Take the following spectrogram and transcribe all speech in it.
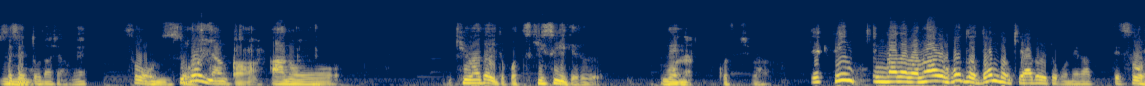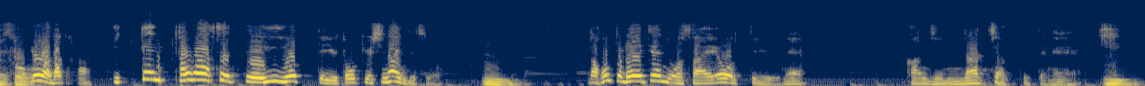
うん先頭打者のね。そうう、んすごいなんか、あの、際どいとこつきすぎてる。ね今年は。で、ピンチになればなるほど、どんどん際どいとこ狙ってそうそう要はだから、1点取らせていいよっていう投球しないんですよ。うん。だ本当0点で抑えようっていうね、感じになっちゃっててね。うん。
